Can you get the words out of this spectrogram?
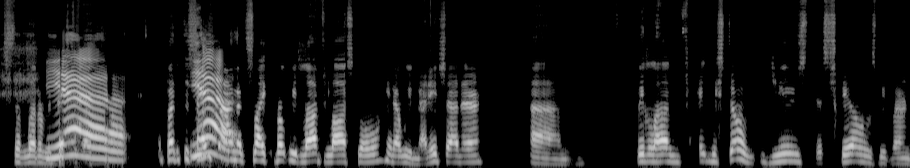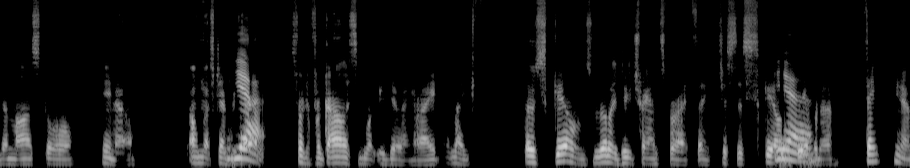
It's a little ridiculous. Yeah. But at the same Yeah. time, it's like, but we loved law school. You know, we met each other. Um, we love, we still use the skills we learned in law school, you know, almost every Yeah. sort of regardless of what you're doing, right? Like those skills really do transfer, I think, just the skill to be able to think you know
